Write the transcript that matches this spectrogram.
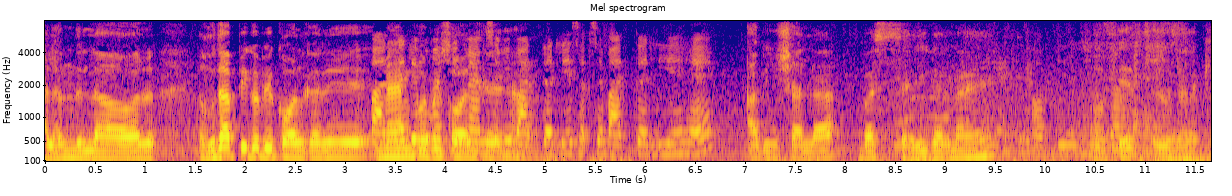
अल्हम्दुलिल्लाह और हुदा पी को भी कॉल करे मैम को भी कॉल से भी करे बात हाँ। कर लिए सबसे बात कर लिए है। अब इंशाल्लाह बस सही करना है और फिर रोज़ा रख।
